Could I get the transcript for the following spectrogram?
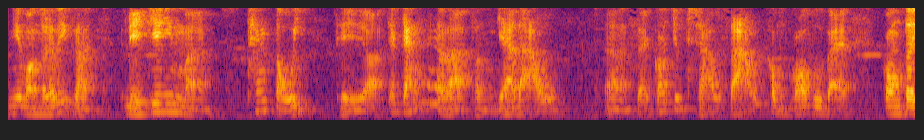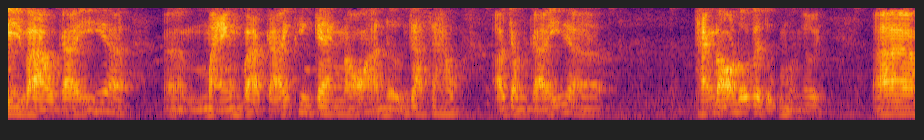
như mọi người đã biết là địa chi mà tháng tuổi thì à, chắc chắn là phần gia đạo à, sẽ có chút xào xáo không có vui vẻ. Còn tùy vào cái à, à, mạng và cái thiên can nó ảnh hưởng ra sao ở trong cái à, tháng đó đối với tuổi của mọi người. À,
